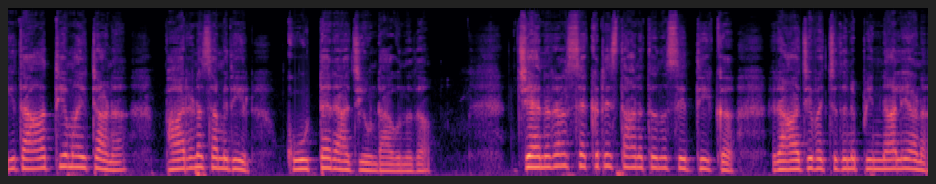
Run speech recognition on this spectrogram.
ഇതാദ്യമായിട്ടാണ് ഭരണസമിതിയിൽ കൂട്ടരാജി ഉണ്ടാകുന്നത്. ജനറൽ സെക്രട്ടറി സ്ഥാനത്ത് നിന്ന് സിദ്ദീഖ് രാജിവെച്ചതിന് പിന്നാലെയാണ്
